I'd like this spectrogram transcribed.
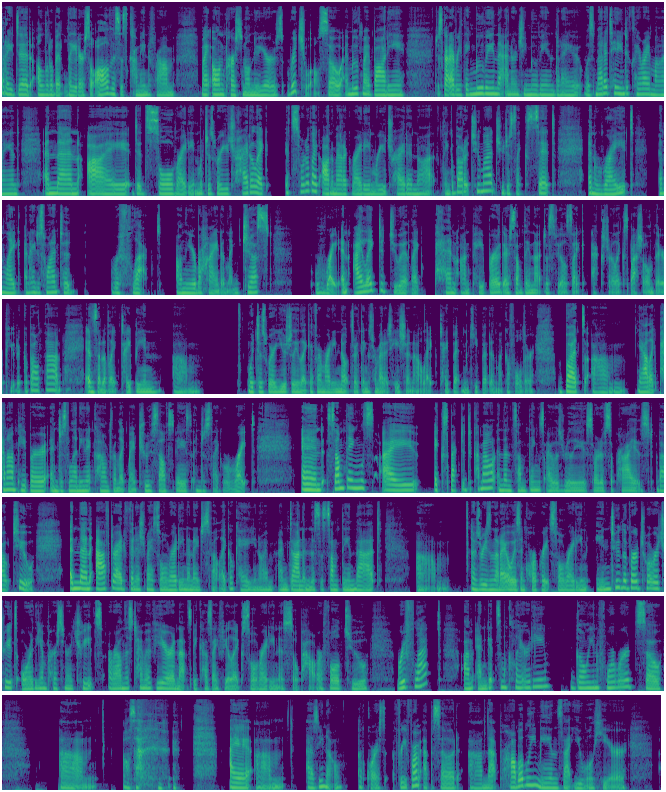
but I did a little bit later. So all of this is coming from my own personal New Year's ritual. So I moved my body, just got everything moving, the energy moving. Then I was meditating to clear my mind. And then I did soul writing, which is where you try to like it's sort of like automatic writing where you try to not think about it too much. You just like sit and write and like and I just wanted to reflect on the year behind and like just write. And I like to do it like pen on paper. There's something that just feels like extra like special and therapeutic about that instead of like typing um which is where usually like if I'm writing notes or things for meditation, I'll like type it and keep it in like a folder. But um yeah, like pen on paper and just letting it come from like my true self space and just like write. And some things I expected to come out, and then some things I was really sort of surprised about too. And then after I'd finished my soul writing, and I just felt like, okay, you know, I'm I'm done, and this is something that um, there's a reason that I always incorporate soul writing into the virtual retreats or the in person retreats around this time of year. And that's because I feel like soul writing is so powerful to reflect um, and get some clarity going forward. So, um, also, I, um, as you know, of course, freeform episode, um, that probably means that you will hear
